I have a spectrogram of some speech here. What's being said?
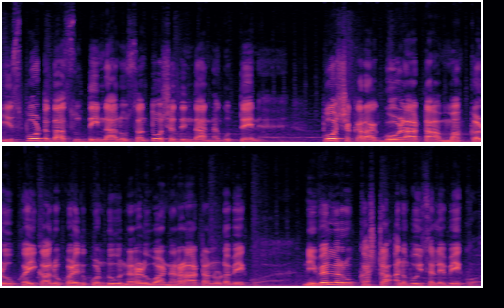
ಈ ಸ್ಫೋಟದ ಸುದ್ದಿ ನಾನು ಸಂತೋಷದಿಂದ ನಗುತ್ತೇನೆ. ಪೋಷಕರ ಗೋಳಾಟ ಮಕ್ಕಳು ಕೈಕಾಲು ಕಳೆದುಕೊಂಡು ನರಳುವ ನರಳಾಟ ನೋಡಬೇಕು. ನೀವೆಲ್ಲರೂ ಕಷ್ಟ ಅನುಭವಿಸಲೇಬೇಕು.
